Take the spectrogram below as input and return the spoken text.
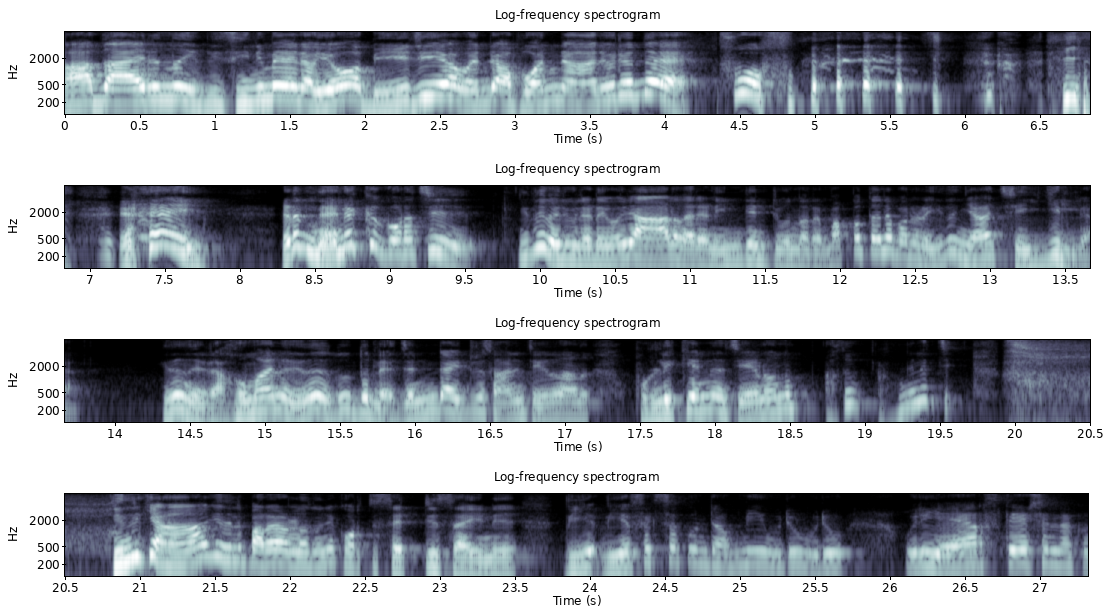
അതായിരുന്നു ഇത് സിനിമയിലോ അയ്യോ ബി ജി എം എന്റെ പൊന്നാനുരുദ്ധേ. ഏയ് എടാ നിനക്ക് കുറച്ച് ഇത് വരൂലേ ഒരാൾ വരണം ഇന്ത്യൻ ടു എന്ന് പറയുമ്പോൾ അപ്പം തന്നെ പറഞ്ഞു ഇത് ഞാൻ ചെയ്യില്ല. ഇത് റഹ്മാൻ ഇത് ഇത് ഇത് ലെജൻഡായിട്ടൊരു സാധനം ചെയ്തതാണ്. പുള്ളിക്ക് തന്നെ ചെയ്യണമെന്ന് അത് അങ്ങനെ എനിക്ക് ആകെ ഇതിൽ പറയാനുള്ളത് പറഞ്ഞാൽ കുറച്ച് സെറ്റ് ഡിസൈന് വി വി എഫ് എക്സ് ഒക്കെ ഉണ്ട്. അമ്മി ഒരു ഒരു ഒരു എയർ സ്റ്റേഷനിലൊക്കെ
